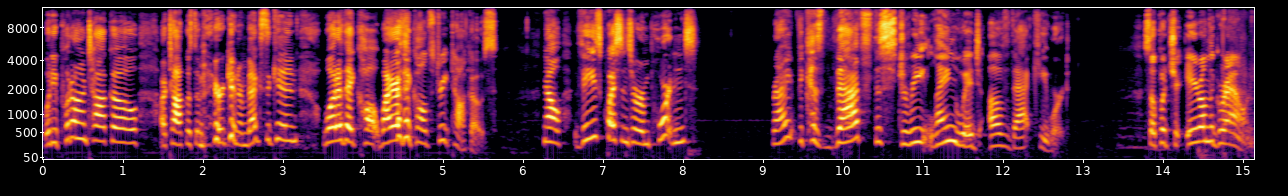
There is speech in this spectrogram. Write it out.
what do you put on a taco? Are tacos American or Mexican? What are they called? Why are they called street tacos? Now, these questions are important, right? Because that's the street language of that keyword. So put your ear on the ground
